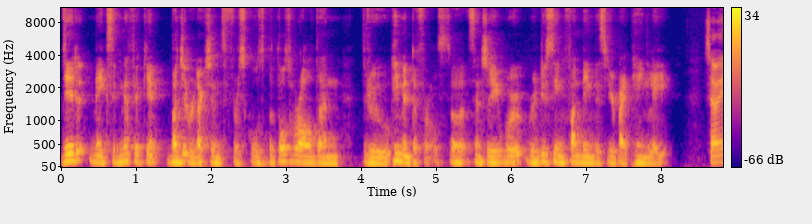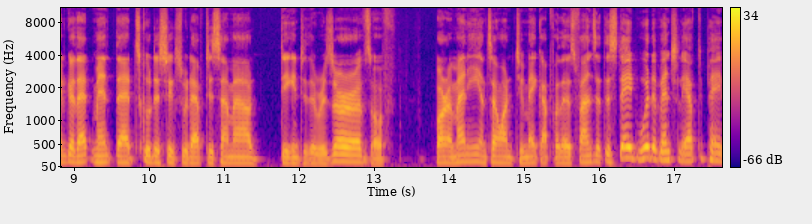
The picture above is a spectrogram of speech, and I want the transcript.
did make significant budget reductions for schools, but those were all done through payment deferrals. So essentially, we're reducing funding this year by paying late. So, Edgar, that meant that school districts would have to somehow dig into the reserves or f- borrow money and so on to make up for those funds that the state would eventually have to pay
